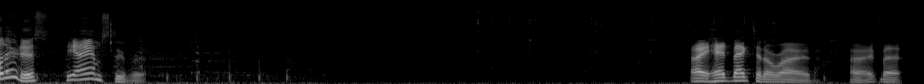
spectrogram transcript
Oh, there it is. See, I am stupid. All right, head back to the ride. All right, but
